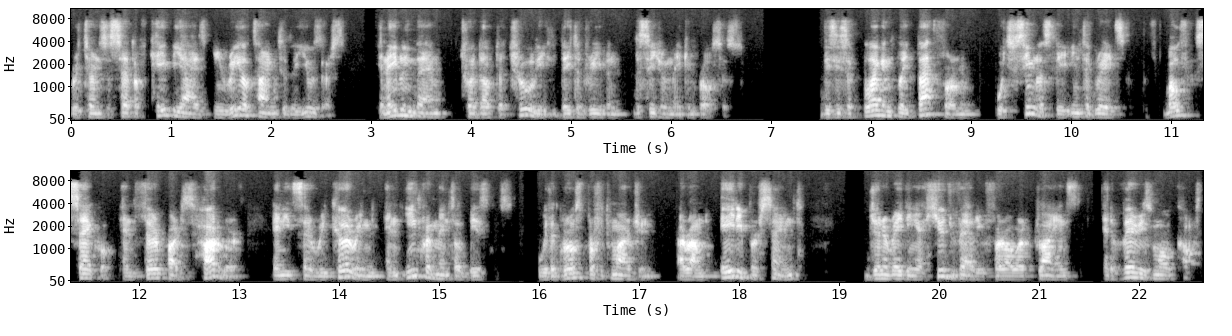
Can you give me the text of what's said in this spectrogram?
returns a set of KPIs in real time to the users, enabling them to adopt a truly data-driven decision-making process. This is a plug-and-play platform which seamlessly integrates both SECO and third-party hardware and it's a recurring and incremental business with a gross profit margin around 80%, generating a huge value for our clients at a very small cost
